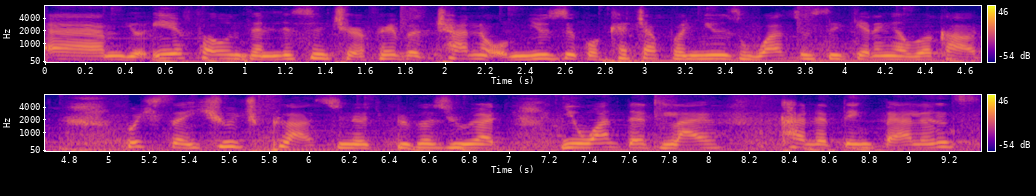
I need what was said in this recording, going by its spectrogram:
um, your earphones and listen to your favorite channel or music or catch up on news whilst you're getting a workout, which is a huge plus, you know, because you want, you want that life kind of thing balance.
